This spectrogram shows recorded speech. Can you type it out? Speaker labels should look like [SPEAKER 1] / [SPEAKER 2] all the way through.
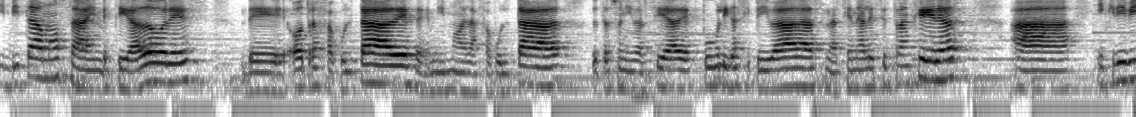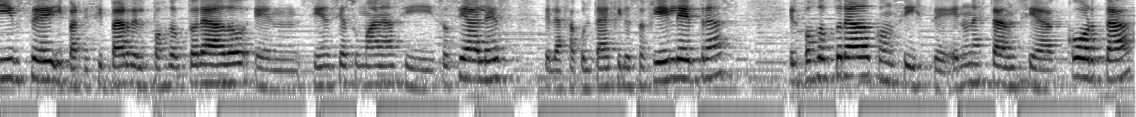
[SPEAKER 1] Invitamos a investigadores de otras facultades, de mismo de la facultad, de otras universidades públicas y privadas, nacionales y extranjeras, a inscribirse y participar del postdoctorado en Ciencias Humanas y Sociales de la Facultad de Filosofía y Letras. El postdoctorado consiste en una estancia corta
